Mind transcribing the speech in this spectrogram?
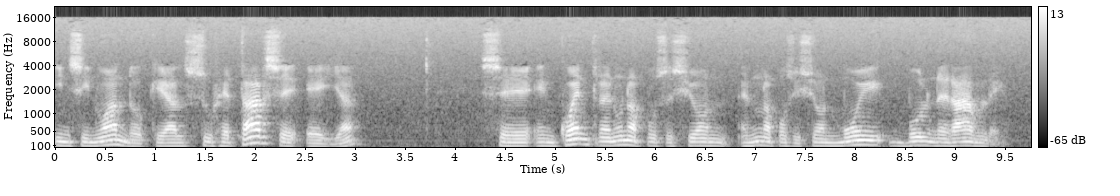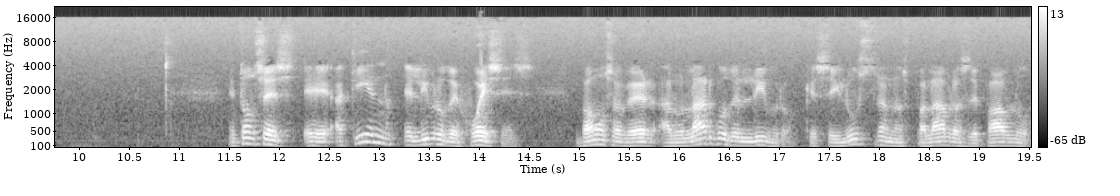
insinuando que al sujetarse ella, se encuentra en una posición, en una posición muy vulnerable. Entonces, eh, aquí en el libro de jueces, vamos a ver a lo largo del libro que se ilustran las palabras de Pablo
